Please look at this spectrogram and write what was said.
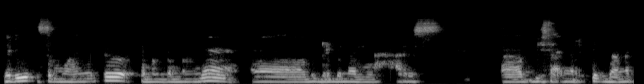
Jadi semuanya itu teman-temannya uh, benar-benar harus uh, bisa ngerti banget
